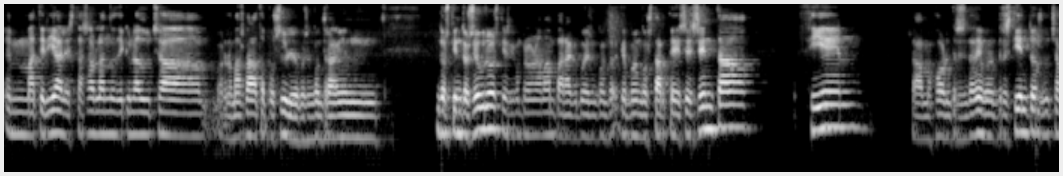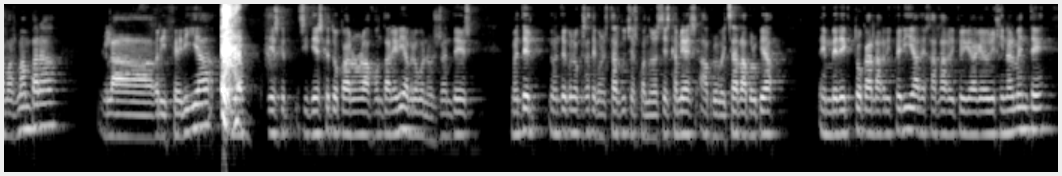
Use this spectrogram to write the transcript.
en material, estás hablando de que una ducha, bueno, lo más barato posible, lo puedes encontrar en 200 euros, tienes que comprar una mámpara que, puedes encontrar, que pueden costarte 60, 100, o sea, a lo mejor entre 60 y 100, 300, ducha más mámpara, la grifería, tienes que, si tienes que tocar una fontanería, pero bueno, eso antes, normalmente, lo que se hace con estas duchas cuando las tienes cambiadas es aprovechar la propia, en vez de tocar la grifería, dejas la grifería que hay originalmente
